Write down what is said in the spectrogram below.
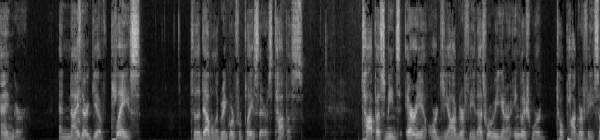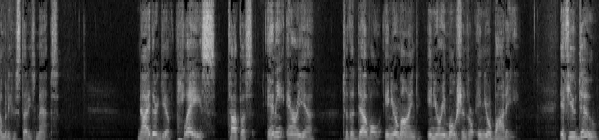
anger, and neither give place to the devil. The Greek word for place there is topos. Topos means area or geography. That's where we get our English word topography, somebody who studies maps. Neither give place, topos, any area to the devil in your mind, in your emotions, or in your body. If you do,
